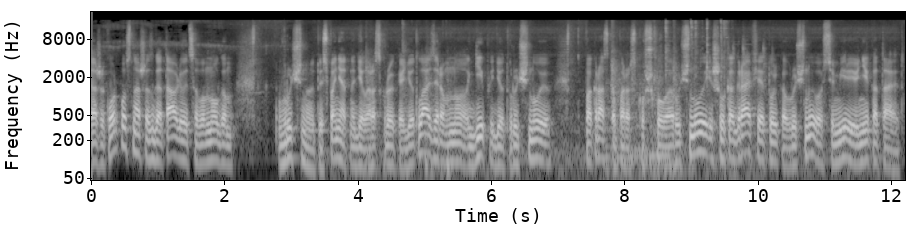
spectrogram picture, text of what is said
Даже корпус наш изготавливается во многом вручную. То есть, понятное дело, раскройка идет лазером, но гиб идет вручную, покраска порошковая ручную и шелкография только вручную во всем мире ее не катают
